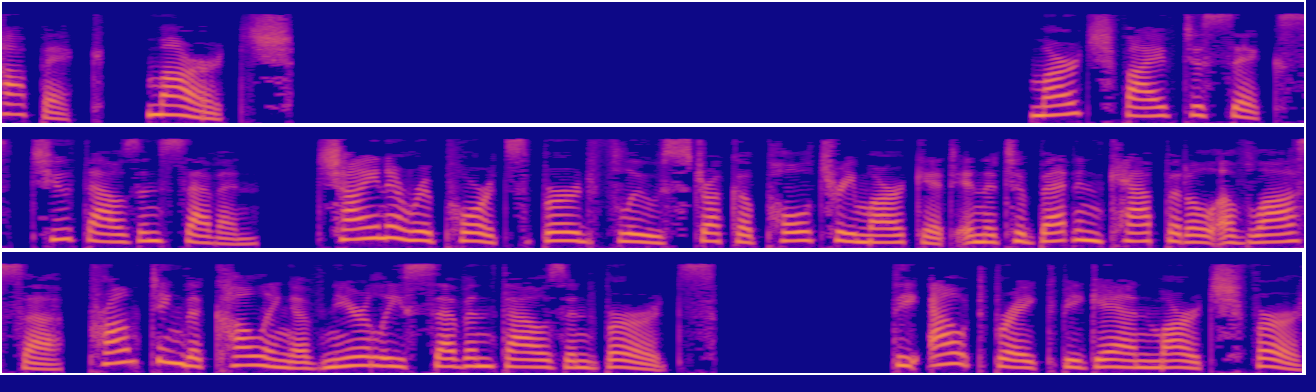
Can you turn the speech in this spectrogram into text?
Topic: March. March 5 to 6, 2007. China reports bird flu struck a poultry market in the Tibetan capital of Lhasa, prompting the culling of nearly 7,000 birds. The outbreak began March 1.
